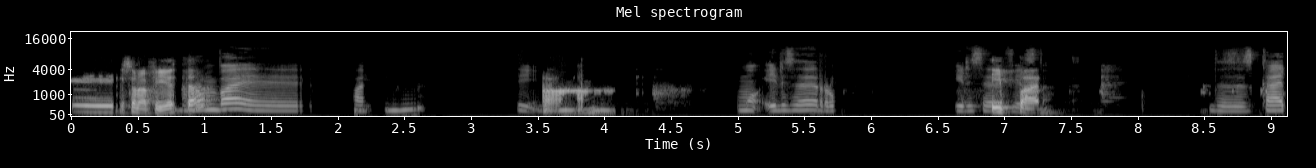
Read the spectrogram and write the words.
¿Es una fiesta? Rumba es, sí, Ah, como irse de rumba, irse de y para, fiesta. Entonces, Cali,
